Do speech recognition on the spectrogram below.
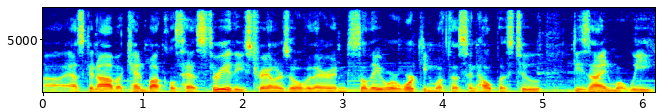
Uh, Escanaba, Ken Buckles has three of these trailers over there, and so they were working with us and help us to design what we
